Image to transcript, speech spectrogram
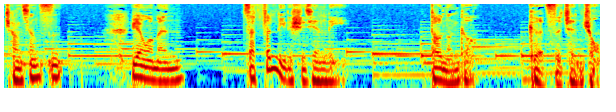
长相思。愿我们在分离的时间里，都能够各自珍重。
